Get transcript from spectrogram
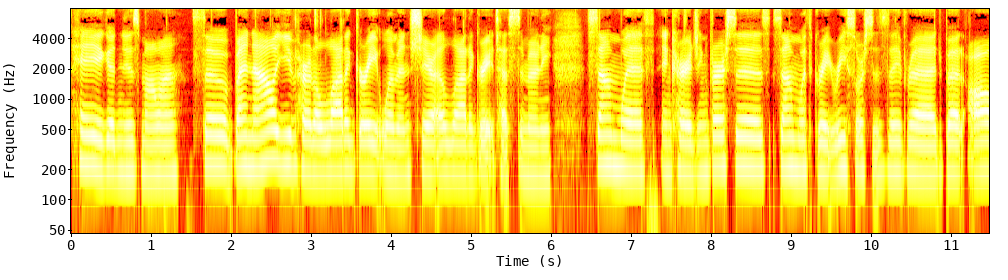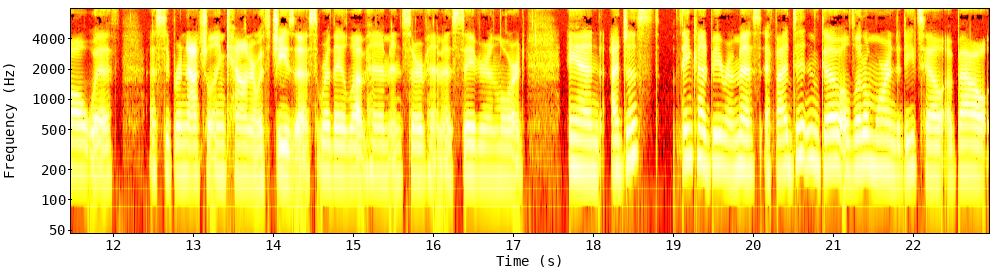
Hey, good news, Mama. So, by now, you've heard a lot of great women share a lot of great testimony, some with encouraging verses, some with great resources they've read, but all with a supernatural encounter with Jesus where they love Him and serve Him as Savior and Lord. And I just think I'd be remiss if I didn't go a little more into detail about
